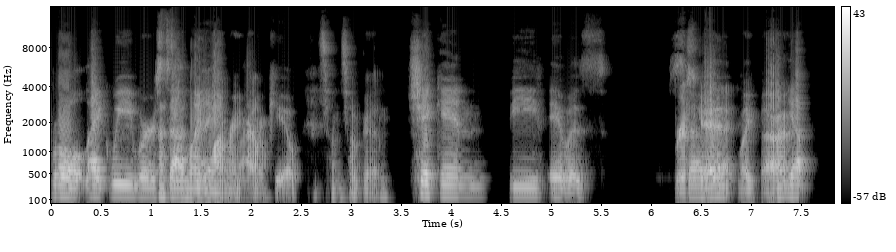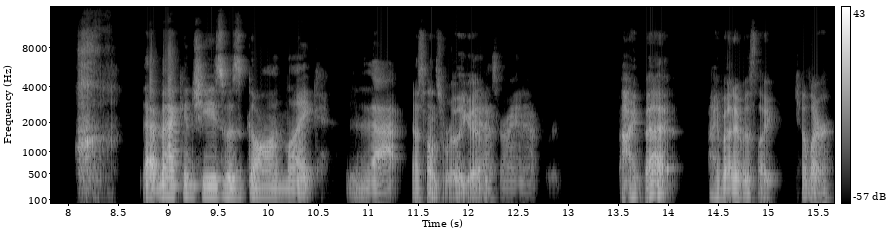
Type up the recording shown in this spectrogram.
roll. Like we were That's all I subbing want now. barbecue, That sounds so good. chicken, beef. It was Brisket good. like that. Yep, that mac and cheese was gone like that. That sounds really good. Yes, Ryan afterwards. I bet. I bet it was like killer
